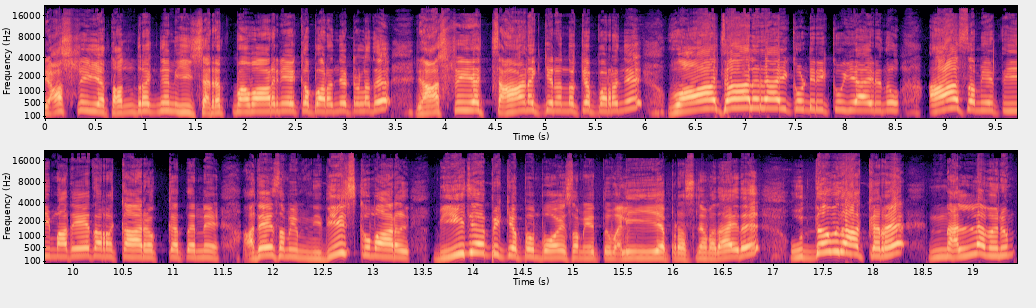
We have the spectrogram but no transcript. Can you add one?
രാഷ്ട്രീയ തന്ത്രജ്ഞൻ ഈ ശരത് പവാറിനെയൊക്കെ പറഞ്ഞിട്ടുള്ളത് രാഷ്ട്രീയ ചാണക്യൻ എന്നൊക്കെ പറഞ്ഞ് വാചാലരായിക്കൊണ്ടിരിക്കുകയായിരുന്നു. ആ സമയത്ത് ഈ മതേതരക്കാരൊക്കെ തന്നെ അതേസമയം നിതീഷ് കുമാർ ബി ജെ പിക്കൊപ്പം പോയ സമയത്ത് വലിയ പ്രശ്നം. അതായത് ഉദ്ധവ് താക്കറെ നല്ലവനും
